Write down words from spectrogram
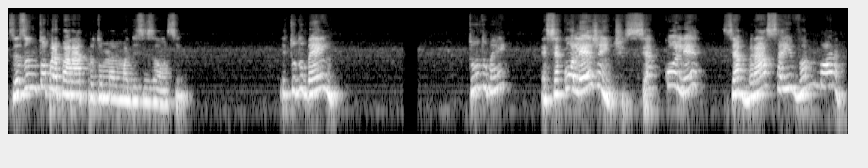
Às vezes eu não estou preparado para tomar uma decisão assim. E tudo bem. Tudo bem. É se acolher, gente. Se acolher. Se abraça aí, vamos embora.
